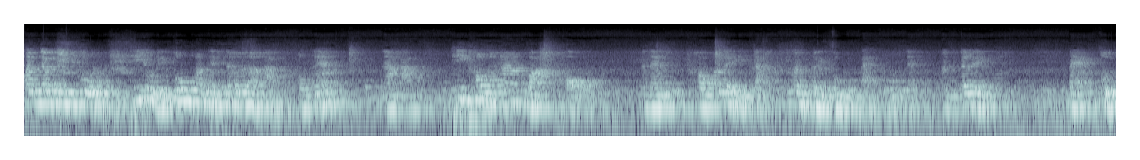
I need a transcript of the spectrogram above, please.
มันจะมีส่วนที่อยู่ในตู้คอนเทนเนอร์ค่ะ ตรงนี้นะคะ ที่เขาห้ามวางของดังนั้นเขาก็เลยจากที่มันเคยสูง8ฟุตเนี่ย มันก็เลยแม็กสุด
